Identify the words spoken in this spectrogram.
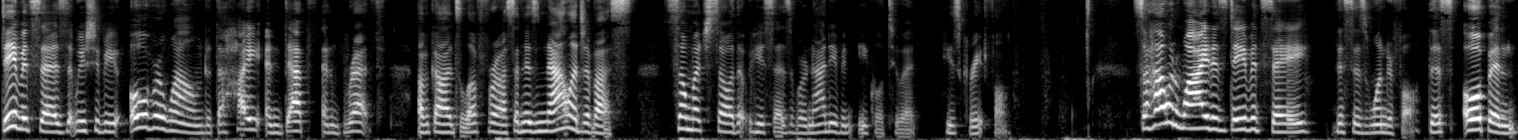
David says that we should be overwhelmed with the height and depth and breadth of God's love for us and his knowledge of us, so much so that he says we're not even equal to it. He's grateful. So, how and why does David say this is wonderful? This open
